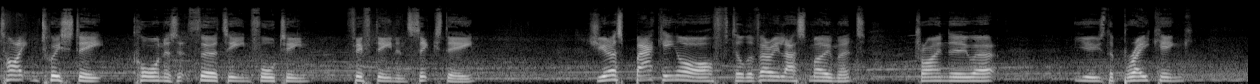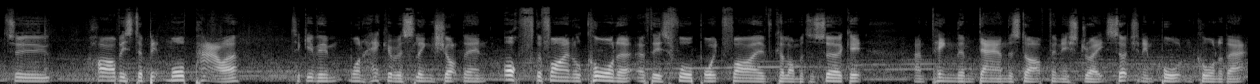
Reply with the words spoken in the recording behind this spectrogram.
tight and twisty corners at 13, 14, 15, and 16. Just backing off till the very last moment, trying to uh, use the braking to harvest a bit more power to give him one heck of a slingshot then off the final corner of this 4.5 kilometre circuit and ping them down the start finish straight. Such an important corner that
